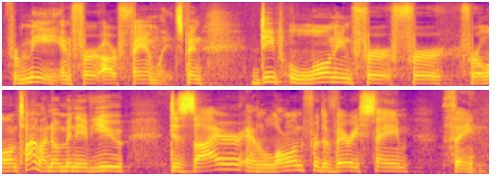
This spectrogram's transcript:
for me and for our family. It's been deep longing for, for, for a long time. I know many of you desire and long for the very same thing.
